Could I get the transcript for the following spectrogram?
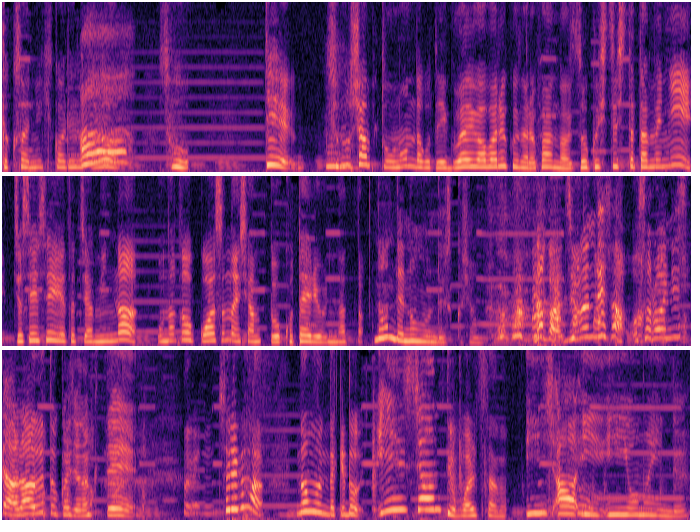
客さんに聞かれるからそうでそのシャンプーを飲んだことで具合が悪くなるファンが続出したために女性声優たちはみんなお腹を壊さないシャンプーを答えるようになった。なんで飲むんですか、シャンプー？なんか自分でさ、お揃いにして洗うとかじゃなくて、それが飲むんだけどインシャンって呼ばれてたの。飲酒、あ、いい、飲用のいいんで。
